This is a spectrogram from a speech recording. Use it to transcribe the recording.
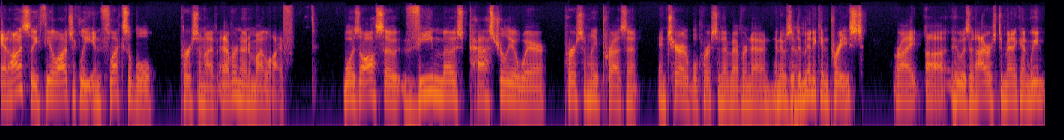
and honestly theologically inflexible person I've ever known in my life was also the most pastorally aware, personally present, and charitable person I've ever known. And it was a Dominican priest, right, uh, who was an Irish Dominican. We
